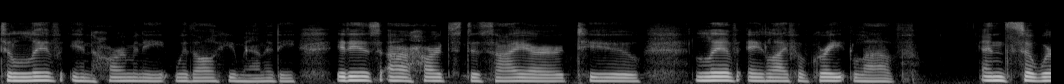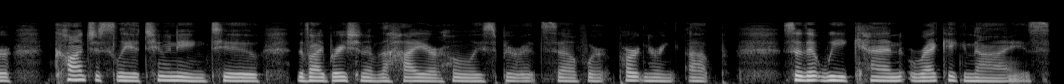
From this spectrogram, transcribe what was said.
to live in harmony with all humanity. It is our heart's desire to live a life of great love and so we're consciously attuning to the vibration of the higher Holy Spirit self. We're partnering up so that we can recognize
